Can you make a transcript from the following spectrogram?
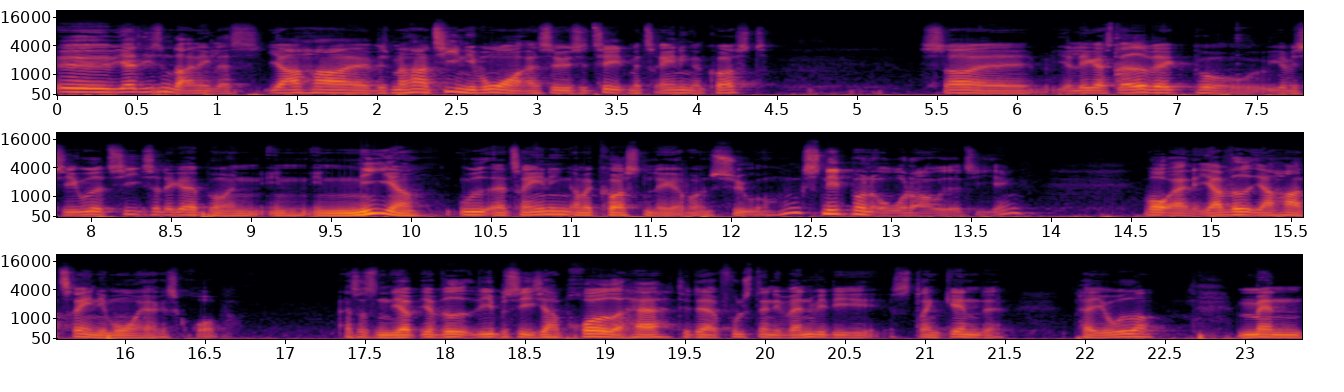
Øh, jeg er ligesom dig, Niklas. Jeg har, øh, hvis man har 10 niveauer af seriøsitet med træning og kost, så øh, jeg ligger stadigvæk på, jeg vil sige ud af 10, så ligger jeg på en, en, en 9'er ud af træning, og med kosten ligger jeg på en 7'er. En snit på en 8'er ud af 10, ikke? Hvor er jeg ved, jeg har tre niveauer, jeg kan skrue op. Altså sådan, jeg, jeg ved lige præcis, jeg har prøvet at have det der fuldstændig vanvittige, stringente perioder. Men,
